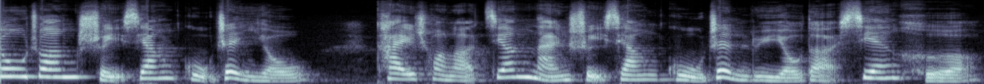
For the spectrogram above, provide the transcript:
周庄水乡古镇游开创了江南水乡古镇旅游的先河。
